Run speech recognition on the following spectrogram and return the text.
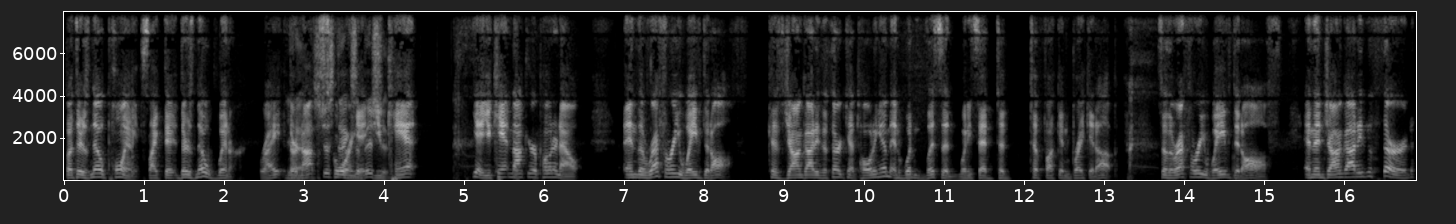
But there's no points. Like there, there's no winner, right? They're not scoring it. You can't Yeah, you can't knock your opponent out. And the referee waved it off because John Gotti the third kept holding him and wouldn't listen when he said to to fucking break it up. So the referee waved it off. And then John Gotti the third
